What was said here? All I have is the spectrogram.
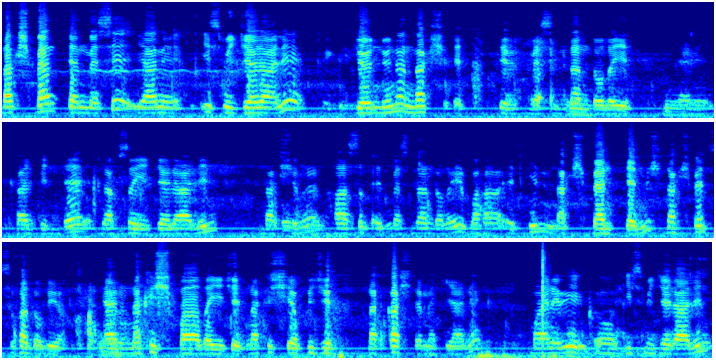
Nakşibend denmesi yani ismi Celali gönlüne nakş ettirmesinden dolayı yani kalbinde lafzayı celalin nakşını hasıl etmesinden dolayı Bahaettin Nakşibend denmiş. Nakşibend sıfat oluyor. Yani nakış bağlayıcı, nakış yapıcı, nakkaş demek yani. Manevi o ismi Celal'in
